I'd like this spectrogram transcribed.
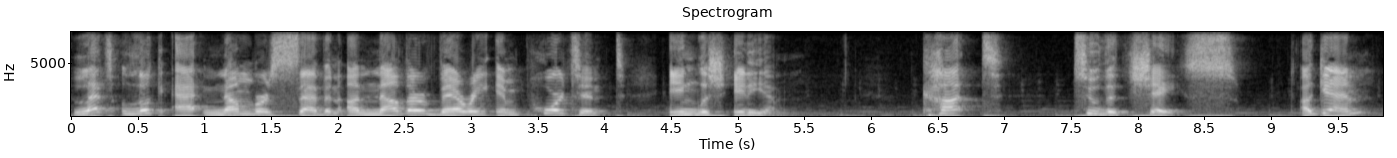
let's look at number seven, another very important English idiom. Cut to the chase. Again,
